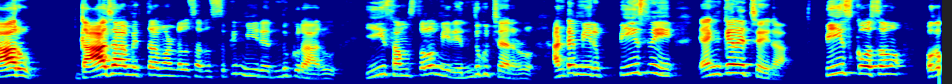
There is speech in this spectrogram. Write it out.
రారు? గాజా మిత్ర మండల సదస్సుకి మీరు ఎందుకు రారు? ఈ సంస్థలో మీరు ఎందుకు చేరరు? అంటే మీరు పీస్ని ఎంకరేజ్ చేయరా? పీస్ కోసం ఒక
